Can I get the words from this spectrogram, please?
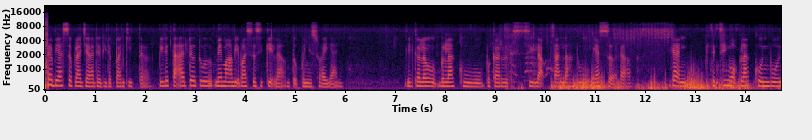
Kita biasa pelajar ada di depan kita. Bila tak ada tu memang ambil masa sikit lah untuk penyesuaian. Jadi kalau berlaku perkara silap salah tu biasalah. Kan kita tengok pelakon pun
